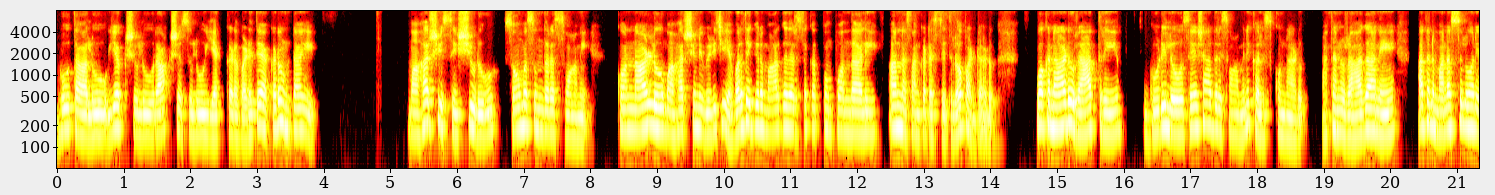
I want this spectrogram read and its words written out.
భూతాలు యక్షులు రాక్షసులు ఎక్కడ పడితే అక్కడ ఉంటాయి. మహర్షి శిష్యుడు సోమసుందర స్వామి కొన్నాళ్ళు మహర్షిని విడిచి ఎవరి దగ్గర మార్గదర్శకత్వం పొందాలి అన్న సంకట స్థితిలో పడ్డాడు. ఒకనాడు రాత్రి గుడిలో శేషాద్రి స్వామిని కలుసుకున్నాడు. అతను రాగానే అతని మనస్సులోని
